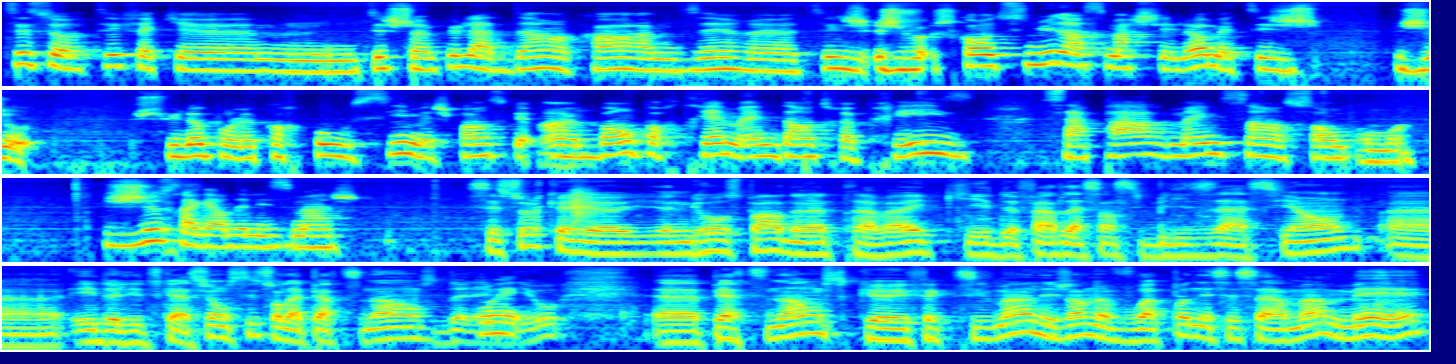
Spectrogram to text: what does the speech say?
c'est ça, tu sais, fait que, hum, je suis un peu là-dedans encore à me dire, euh, tu sais, je, je, continue dans ce marché-là, mais tu sais, je, suis là pour le corpo aussi, mais je pense qu'un bon portrait, même d'entreprise, ça parle même sans son pour moi. Juste regarder les images. C'est sûr qu'il y, a une grosse part de notre travail qui est de faire de la sensibilisation euh, et de l'éducation aussi sur la pertinence de la vidéo. Euh, pertinence que effectivement les gens ne voient pas nécessairement, mais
